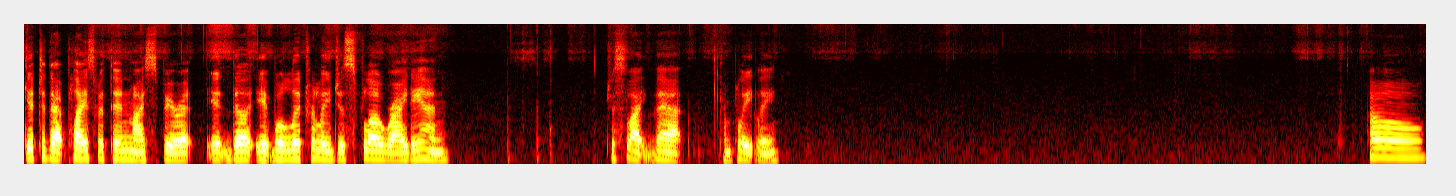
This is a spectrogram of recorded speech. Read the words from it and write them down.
get to that place within my spirit. It, the, it will literally just flow right in. Just like that, completely. Oh,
